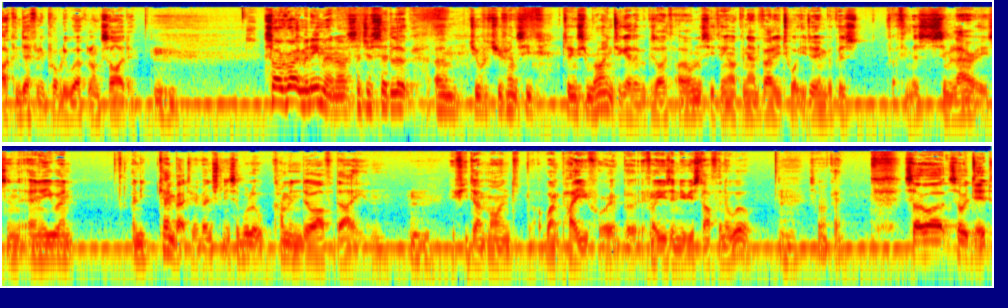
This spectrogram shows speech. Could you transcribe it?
I can definitely probably work alongside him. Mm-hmm. So I wrote him an email and I said, just said, look, um, do, you, do you fancy doing some writing together? Because I, I honestly think I can add value to what you're doing because I think there's similarities. And, and he went, and he came back to me eventually and he said, well, look, come in and do half a day, and Mm-hmm. if you don't mind, I won't pay you for it, but if I use any of your stuff, then I will. Mm-hmm. So okay. So uh, so I did,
